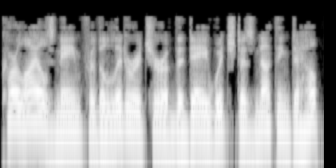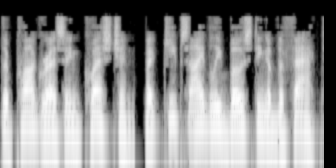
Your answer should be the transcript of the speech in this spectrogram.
Carlyle's name for the literature of the day which does nothing to help the progress in question, but keeps idly boasting of the fact,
